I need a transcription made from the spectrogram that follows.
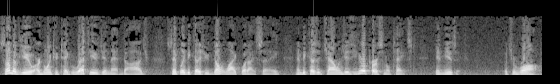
Some of you are going to take refuge in that dodge simply because you don't like what I say and because it challenges your personal taste in music. But you're wrong.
